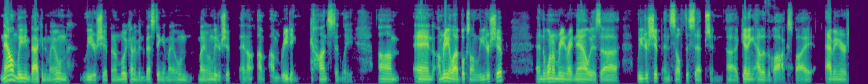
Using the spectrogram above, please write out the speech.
now I'm leading back into my own leadership and I'm really kind of investing in my own, my own leadership. And I, I'm, I'm reading constantly. Um, and I'm reading a lot of books on leadership. And the one I'm reading right now is, uh, Leadership and Self Deception: uh, Getting Out of the Box by Arbinger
